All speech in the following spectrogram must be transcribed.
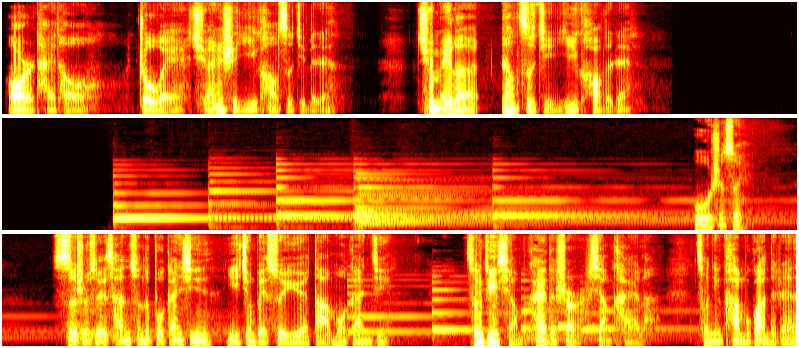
偶尔抬头。周围全是依靠自己的人，却没了让自己依靠的人。五十岁，四十岁残存的不甘心已经被岁月打磨干净。曾经想不开的事儿想开了，曾经看不惯的人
